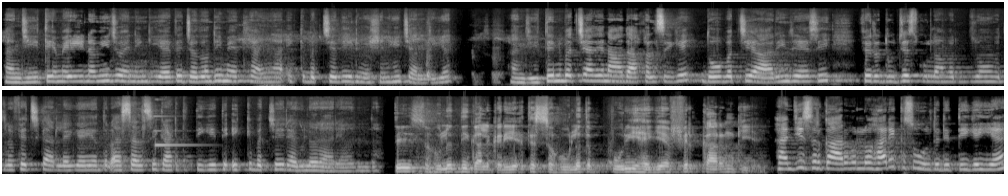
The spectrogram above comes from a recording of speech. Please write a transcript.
ਹਾਂਜੀ ਤੇ ਮੇਰੀ ਨਵੀਂ ਜੁਆਇਨਿੰਗ ਹੀ ਹੈ ਤੇ ਜਦੋਂ ਦੀ ਮੈਂ ਇੱਥੇ ਆਈ ਹਾਂ ਇੱਕ ਬੱਚੇ ਦੀ ਐਡਮਿਸ਼ਨ ਹੀ ਚੱਲ ਰਹੀ ਹੈ। ਅੱਛਾ। ਹਾਂਜੀ ਤਿੰਨ ਬੱਚਿਆਂ ਦੇ ਨਾਂ ਦਾਖਲ ਸੀਗੇ ਦੋ ਬੱਚੇ ਆ ਨਹੀਂ ਰਹੇ ਸੀ ਫਿਰ ਦੂਜੇ ਸਕੂਲਾਂ ਵੱਲੋਂ ਮਤਲਬ ਫਿਚ ਕਰ ਲਏ ਗਏ ਮਤਲਬ ਐਸਐਲਸੀ ਕੱਟ ਦਿੱਤੀ ਗਈ ਤੇ ਇੱਕ ਬੱਚਾ ਹੀ ਰੈਗੂਲਰ ਆ ਰਿਹਾ ਹੁੰਦਾ ਤੇ ਸਹੂਲਤ ਦੀ ਗੱਲ ਕਰੀਏ ਤੇ ਸਹੂਲਤ ਪੂਰੀ ਹੈਗੀ ਹੈ ਫਿਰ ਕਾਰਨ ਕੀ ਹੈ? ਹਾਂਜੀ ਸਰਕਾਰ ਵੱਲੋਂ ਹਰ ਇੱਕ ਸਹੂਲਤ ਦਿੱਤੀ ਗਈ ਹੈ।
